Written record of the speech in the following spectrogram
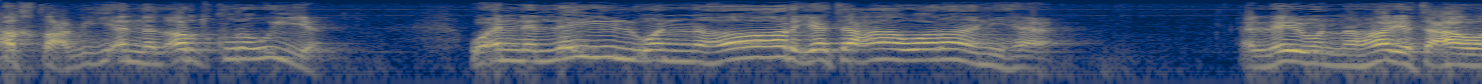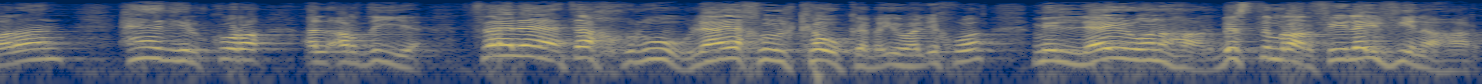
أقطع به أن الأرض كروية. وأن الليل والنهار يتعاورانها. الليل والنهار يتعاوران هذه الكرة الأرضية. فلا تخلو لا يخلو الكوكب أيها الإخوة من ليل ونهار باستمرار في ليل في نهار.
